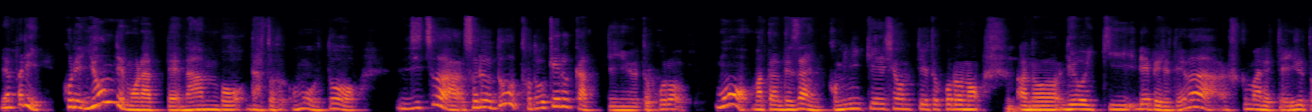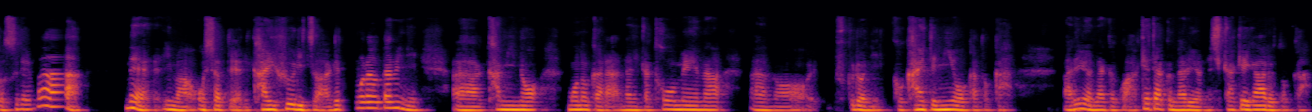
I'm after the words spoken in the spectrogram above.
やっぱりこれ読んでもらってなんぼだと思うと、実はそれをどう届けるかっていうところも、またデザイン、コミュニケーションっていうところのあの領域レベルでは含まれているとすれば、ね、今おっしゃったように開封率を上げてもらうためにあ紙のものから何か透明なあの袋にこう変えてみようかとかあるいは何かこう開けたくなるような仕掛けがあるとか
